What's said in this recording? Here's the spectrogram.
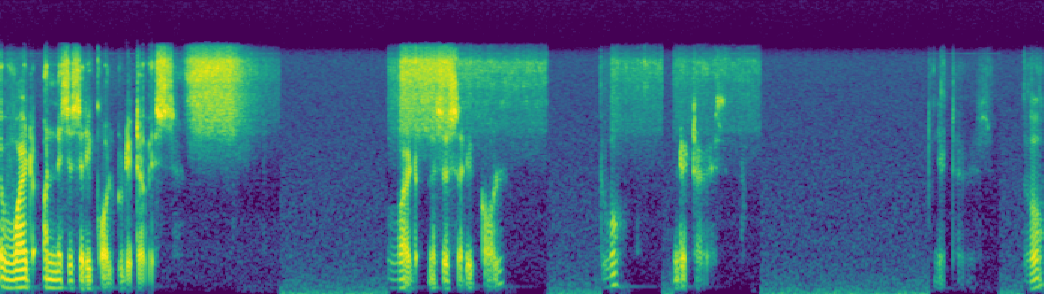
avoid unnecessary call to database avoid necessary call to database database so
